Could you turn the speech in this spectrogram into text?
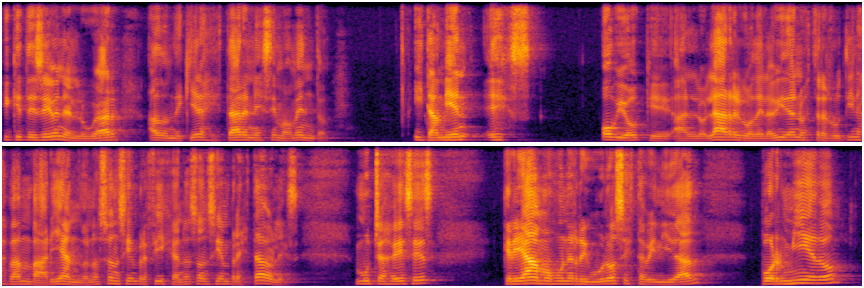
y que te lleven al lugar a donde quieras estar en ese momento. Y también es obvio que a lo largo de la vida nuestras rutinas van variando, no son siempre fijas, no son siempre estables. Muchas veces creamos una rigurosa estabilidad por miedo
